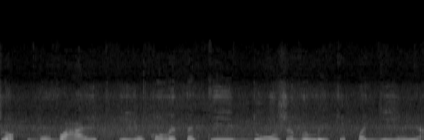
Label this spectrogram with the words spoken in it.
що бувають інколи такі дуже великі падіння,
